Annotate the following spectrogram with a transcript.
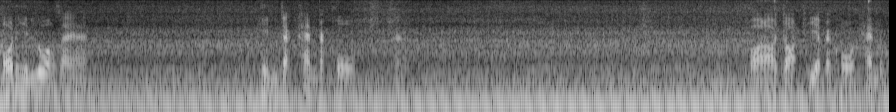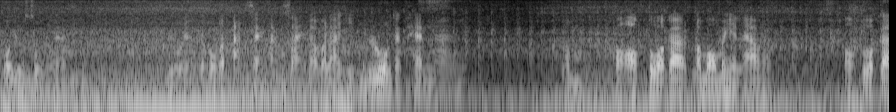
โดนหินล่วงใส่ฮะหินจากแท่นแบคโฮนะฮะพอเราจอดเทียบแบคโฮแท่นแบคโฮอยู่สูงนะครับ อยู่เนี่ยแบคโฮก็ตักใส่ตักใส่แล้วเวลาหินมันล่วงจากแท่นมาเงี้ยเราพอออกตัวก็เรามองไม่เห็นแล้วครับ ออกตัวก็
